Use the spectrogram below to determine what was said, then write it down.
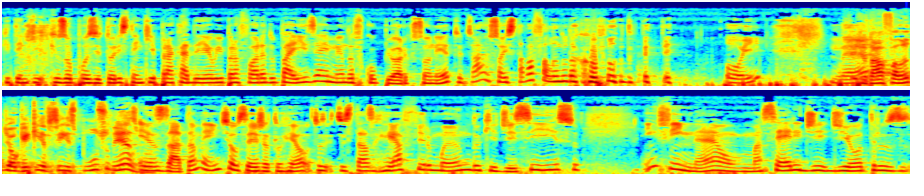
que, tem que, que os opositores têm que ir para cadeia ou ir para fora do país, e a emenda ficou pior que o soneto. Disse, ah, eu só estava falando da cúpula do PT. Oi? Né? Eu estava falando de alguém que ia ser expulso mesmo. Exatamente, ou seja, tu, real, tu, tu estás reafirmando que disse isso. Enfim, né, uma série de, de outros,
